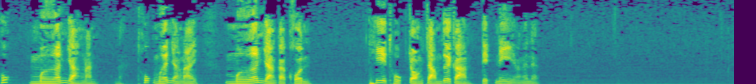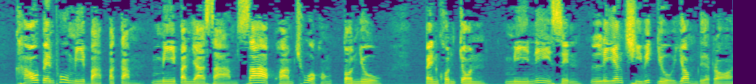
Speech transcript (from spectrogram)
ทุกข์เหมือนอย่างนั้น ทุกข์เหมือนอย่างไหน เหมือนอย่างกับคนที่ถูกจองจำด้วยการติดหนี้อย่างนั้นเนี่ยเขาเป็นผู้มีบาปประกรรม มีปัญญาสามทราบความชั่วของตนอยู่ เป็นคนจนมีหนี้สินเลี้ยงชีวิตอยู่ย่อมเดือดร้อน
